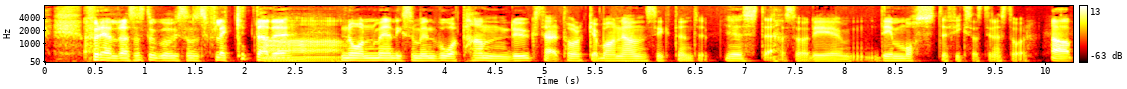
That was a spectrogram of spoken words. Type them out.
Föräldrar som stod och liksom fläktade. Ah. Någon med liksom en våt handduk, så här, torkar barn i ansikten. Typ. Just det. Alltså, det, det måste fixas till nästa år. Ja.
